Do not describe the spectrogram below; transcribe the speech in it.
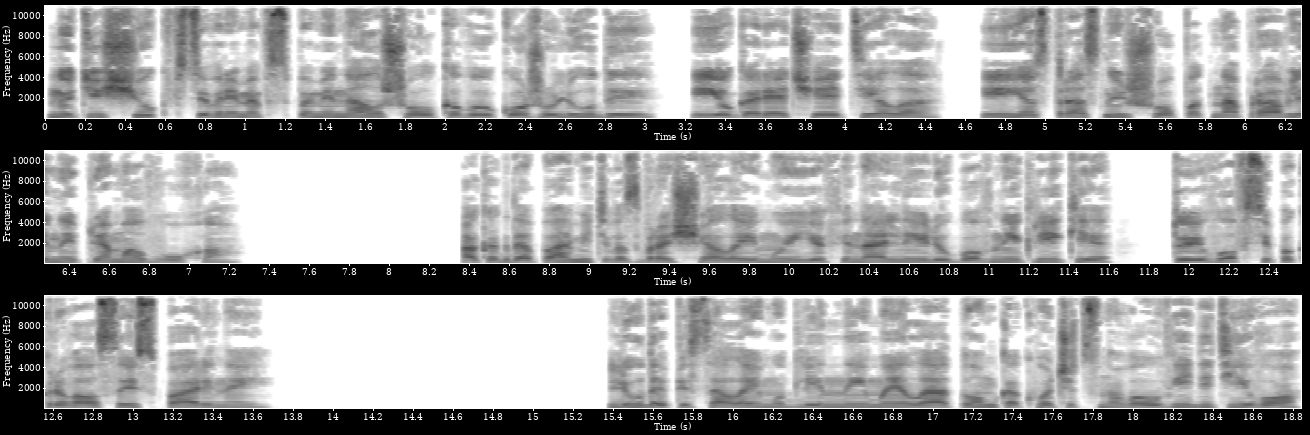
Но Тищук все время вспоминал шелковую кожу Люды, ее горячее тело и ее страстный шепот, направленный прямо в ухо. А когда память возвращала ему ее финальные любовные крики, то и вовсе покрывался испариной. Люда писала ему длинные мейлы о том, как хочет снова увидеть его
